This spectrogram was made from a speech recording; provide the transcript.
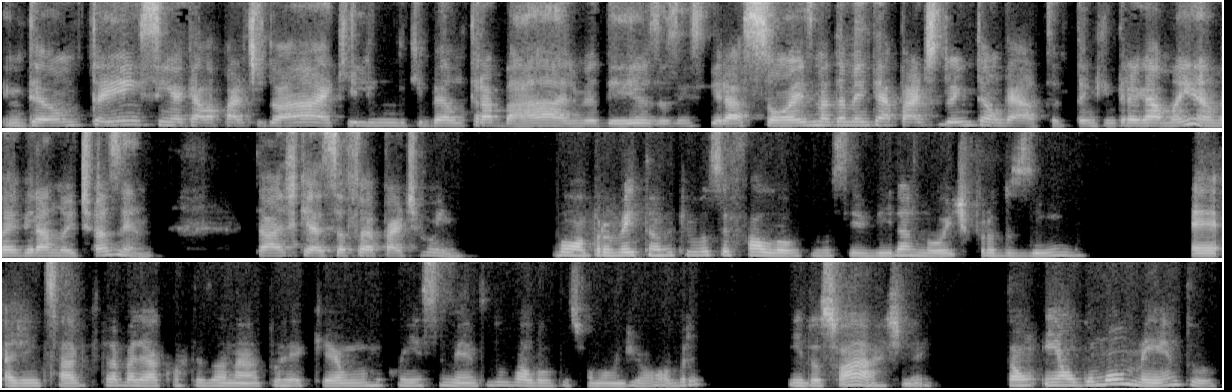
Então, tem sim aquela parte do ah, que lindo, que belo trabalho, meu Deus, as inspirações, mas também tem a parte do então, gata, tem que entregar amanhã, vai virar noite fazendo. Então, acho que essa foi a parte ruim. Bom, aproveitando que você falou que você vira à noite produzindo, é, a gente sabe que trabalhar com artesanato requer um reconhecimento do valor da sua mão de obra e da sua arte, né? Então, em algum momento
